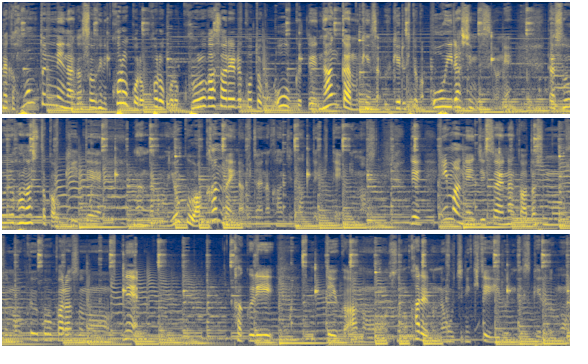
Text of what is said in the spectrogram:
なんか本当にねなんかそういう風にコロコロコロコロ転がされることが多くて何回も検査受ける人が多いらしいんですよね。だからそういう話とかを聞いてなんだかもうよくわかんないなみたいな感じになってきています。で今ね実際なんか私もその空港からそのね隔離っていうかあのその彼のねお家に来ているんですけれども。そ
